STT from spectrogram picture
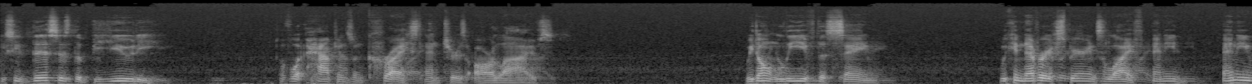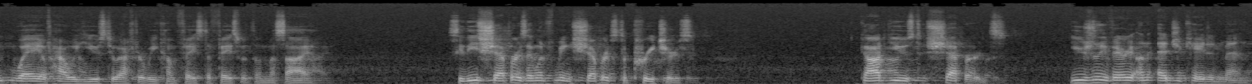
You see, this is the beauty of what happens when Christ enters our lives. We don't leave the same. We can never experience life any, any way of how we used to after we come face to face with the Messiah. See, these shepherds, they went from being shepherds to preachers. God used shepherds, usually very uneducated men,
